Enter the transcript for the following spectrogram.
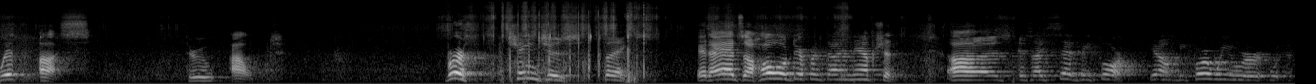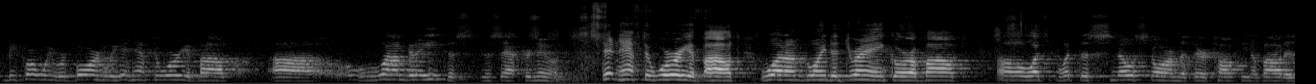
with us throughout. Birth changes things. It adds a whole different dimension. Uh, as, as, I said before, you know, before we were before we were born, we didn't have to worry about uh, what I'm going to eat this, this afternoon. Didn't have to worry about what I'm going to drink or about oh, what, what the snowstorm that they're talking about is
